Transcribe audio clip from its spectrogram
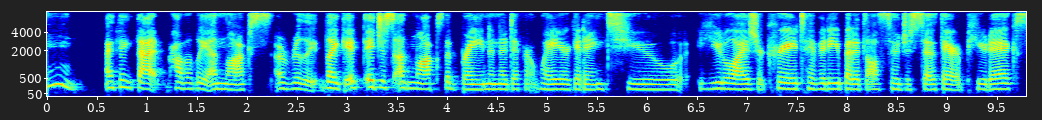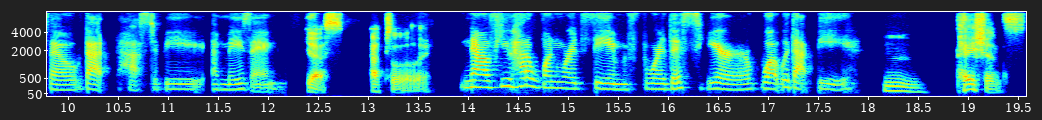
Mm. I think that probably unlocks a really like it, it just unlocks the brain in a different way. You're getting to utilize your creativity, but it's also just so therapeutic. So that has to be amazing. Yes, absolutely. Now, if you had a one word theme for this year, what would that be? Mm patience.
